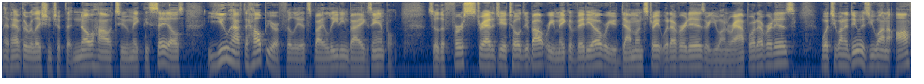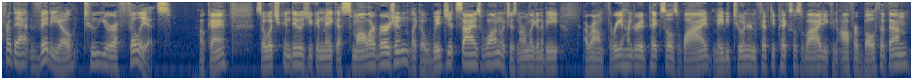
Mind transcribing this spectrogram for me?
that have the relationship, that know how to make these sales, you have to help your affiliates by leading by example. So, the first strategy I told you about, where you make a video, where you demonstrate whatever it is, or you unwrap whatever it is, what you want to do is you want to offer that video to your affiliates. Okay, so what you can do is you can make a smaller version, like a widget size one, which is normally going to be around 300 pixels wide, maybe 250 pixels wide. You can offer both of them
